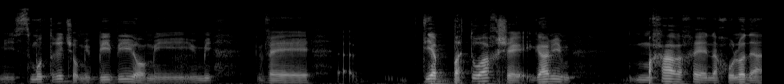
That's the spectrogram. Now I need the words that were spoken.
מסמוטריץ' או מביבי או מ... מ- ותהיה בטוח שגם אם מחר אחרי, אנחנו לא יודע,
